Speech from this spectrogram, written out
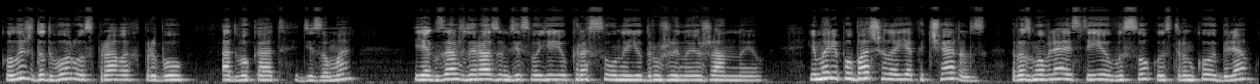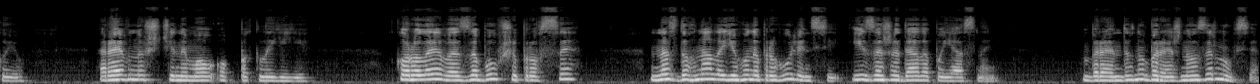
Коли ж до двору у справах прибув адвокат Дізоме, як завжди разом зі своєю красунею, дружиною Жанною, і Мері побачила, як Чарльз розмовляє з цією високою стрункою білявкою, ревнощі немов обпекли її. Королева, забувши про все, наздогнала його на прогулянці і зажадала пояснень. Брендон обережно озирнувся.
